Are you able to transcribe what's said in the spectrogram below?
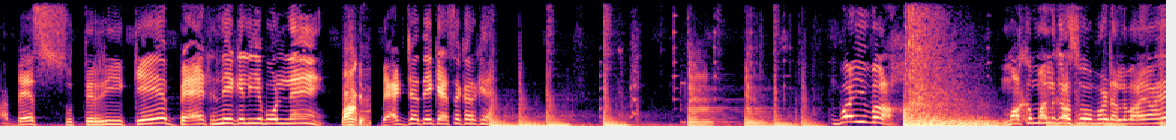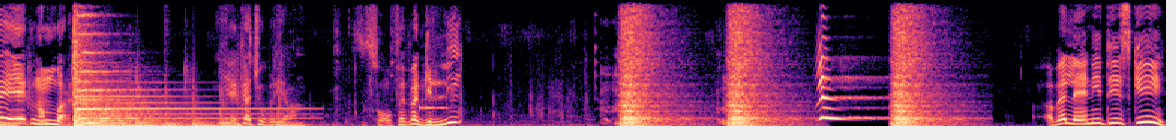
अबे सुतरी के बैठने के लिए बोल रहे हैं। बैठ जा देख ऐसे करके। वही वाह। मखमल का सोफा डलवाया है एक नंबर। ये क्या चुप रिया सोफे पे गिल्ली? अबे लेनी थी इसकी।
